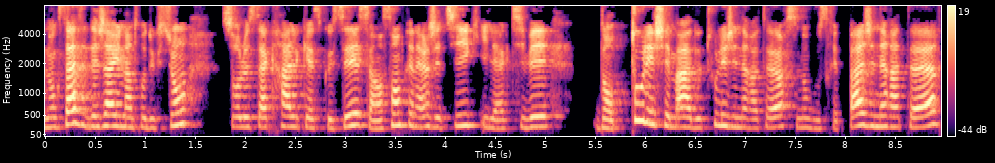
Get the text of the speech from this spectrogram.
Donc ça, c'est déjà une introduction sur le sacral. Qu'est-ce que c'est? C'est un centre énergétique. Il est activé dans tous les schémas de tous les générateurs, sinon vous ne serez pas générateur.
